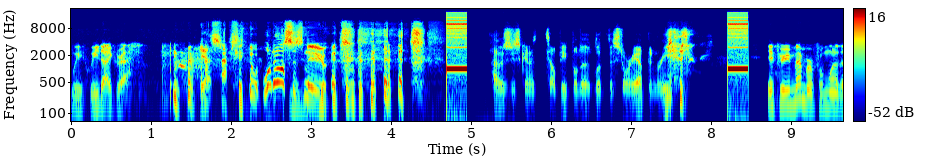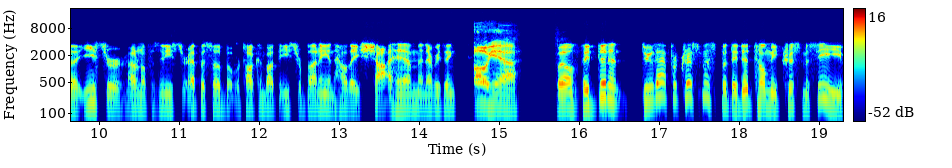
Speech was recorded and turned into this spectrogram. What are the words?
we, we digress. yes. what else is new? I was just going to tell people to look the story up and read it if you remember from one of the Easter, I don't know if it's an Easter episode, but we're talking about the Easter Bunny and how they shot him and everything. Oh yeah. Well, they didn't do that for Christmas, but they did tell me Christmas Eve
